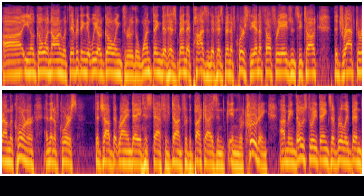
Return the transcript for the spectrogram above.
uh, you know, going on with everything that we are going through, the one thing that has been a positive has been, of course, the NFL free agency talk, the draft around the corner, and then, of course, the job that Ryan Day and his staff have done for the Buckeyes in, in recruiting. I mean, those three things have really been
